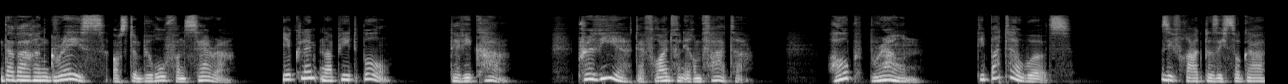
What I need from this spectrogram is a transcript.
Da waren Grace aus dem Büro von Sarah, ihr Klempner Pete Bull, der Vikar, Prevere, der Freund von ihrem Vater, Hope Brown, die Butterworths. Sie fragte sich sogar,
